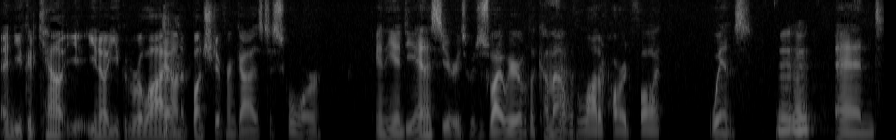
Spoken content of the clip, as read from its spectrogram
and you could count. You know, you could rely on a bunch of different guys to score in the Indiana series, which is why we were able to come out with a lot of hard fought wins. Mm-hmm. And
